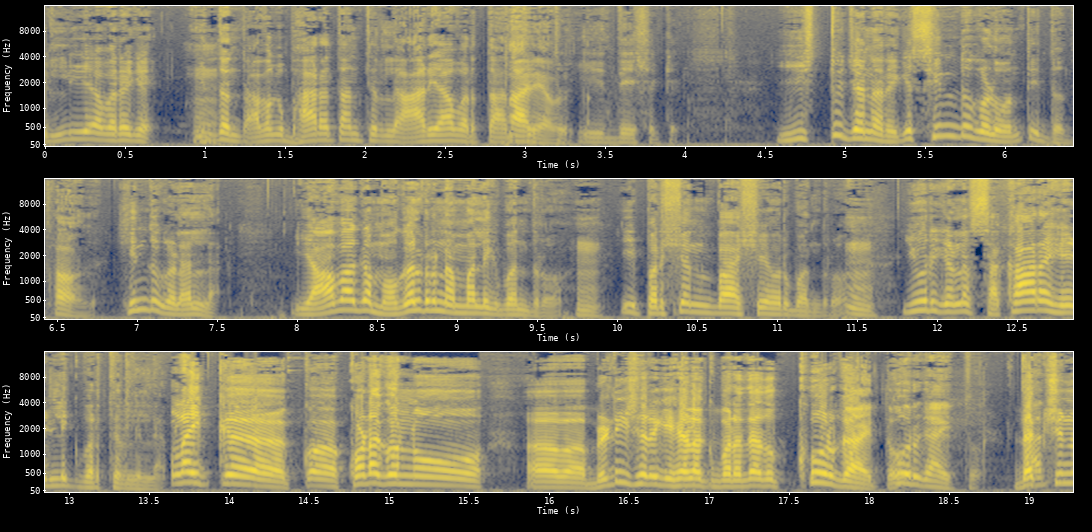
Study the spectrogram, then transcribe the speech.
ಇಲ್ಲಿಯವರೆಗೆ ಇದ್ದಂತ ಅವಾಗ ಭಾರತ ಅಂತಿರಲಿಲ್ಲ ಆರ್ಯಾವರ್ತ. ಈ ದೇಶಕ್ಕೆ. ಇಷ್ಟು ಜನರಿಗೆ ಸಿಂಧುಗಳು ಅಂತ ಇದ್ದದ್ದು ಹೌದು. ಹಿಂದೂಗಳಲ್ಲ. ಯಾವಾಗ ಮೊಘಲರು ನಮ್ಮಲ್ಲಿಗೆ ಬಂದ್ರು ಈ ಪರ್ಷಿಯನ್ ಭಾಷೆಯವರು ಬಂದ್ರು ಇವರಿಗೆಲ್ಲ ಸಕಾರ ಹೇಳಲಿಕ್ಕೆ ಬರ್ತಿರ್ಲಿಲ್ಲ. ಲೈಕ್ ಕೊಡಗನ್ನು ಬ್ರಿಟಿಷರಿಗೆ ಹೇಳಕ್ ಬರದೆ ಅದು ಕೂರ್ಗ್ ಆಯ್ತು ಕೂರ್ಗಾಯ್ತು. ದಕ್ಷಿಣ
